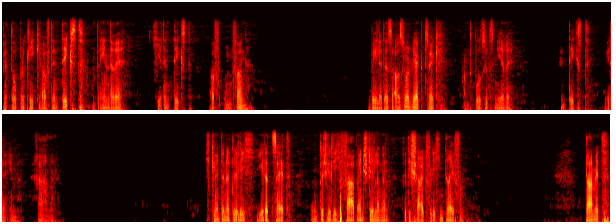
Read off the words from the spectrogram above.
per Doppelklick auf den Text und ändere hier den Text auf Umfang, wähle das Auswahlwerkzeug und positioniere den Text wieder im Rahmen. Ich könnte natürlich jederzeit unterschiedliche Farbeinstellungen für die Schaltflächen treffen. Damit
